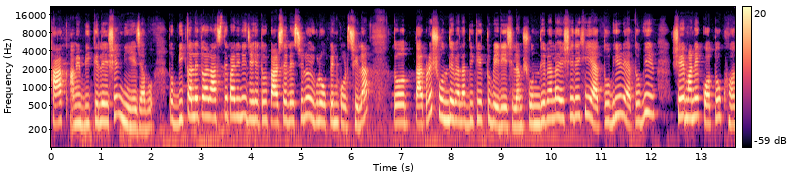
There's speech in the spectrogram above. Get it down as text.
থাক, আমি বিকেলে এসে নিয়ে যাব। তো বিকালে তো আর আসতে পারিনি, যেহেতু পার্সেল এসেছিল এগুলো ওপেন করছিলাম। তো তারপরে সন্ধেবেলার দিকে একটু বেরিয়েছিলাম। সন্ধেবেলা এসে দেখি এত ভিড় এত ভিড়, সে মানে কতক্ষণ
